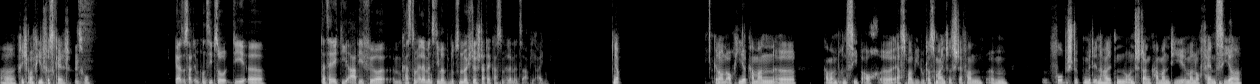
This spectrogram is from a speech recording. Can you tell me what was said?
äh, kriegt man viel fürs Geld. Mhm. So. Ja, es ist halt im Prinzip so die äh, tatsächlich die API für ähm, Custom Elements, die man benutzen möchte, statt der Custom Elements API eigentlich. Ja. Genau, und auch hier kann man äh, kann man im Prinzip auch äh, erstmal, wie du das meintest, Stefan, ähm, vorbestücken mit Inhalten und dann kann man die immer noch fancier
